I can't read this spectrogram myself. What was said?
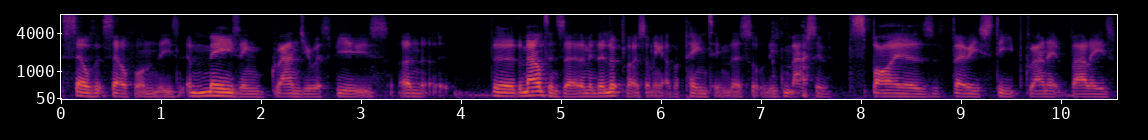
sells itself on these amazing, grandiose views. And the the mountains there, I mean, they look like something out of a painting. There's sort of these massive spires, very steep granite valleys,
